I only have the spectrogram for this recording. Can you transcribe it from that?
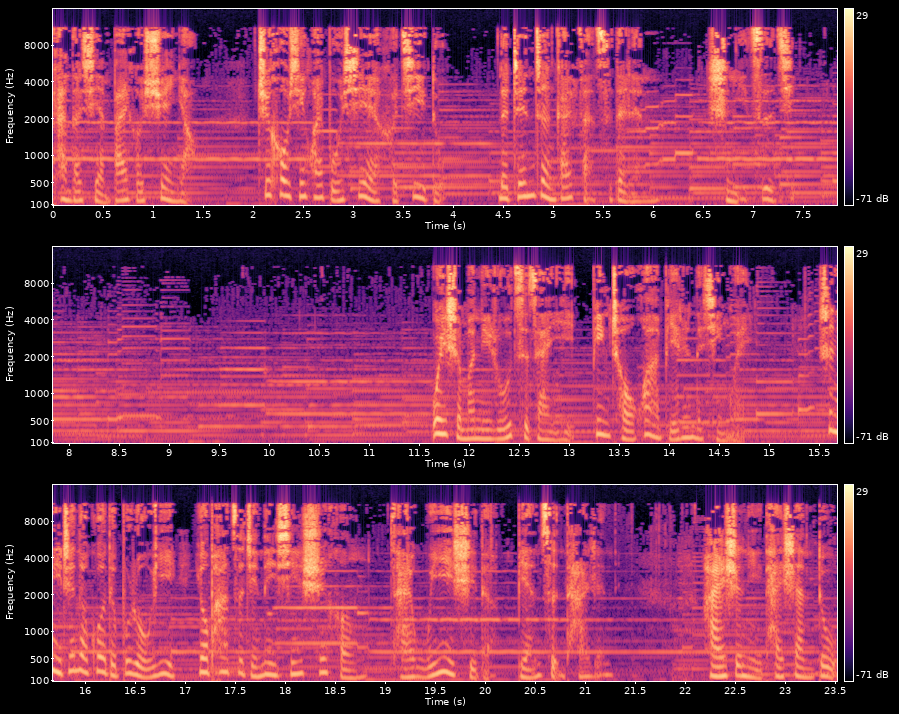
看到显摆和炫耀，之后心怀不屑和嫉妒，那真正该反思的人是你自己。为什么你如此在意并丑化别人的行为？是你真的过得不如意，又怕自己内心失衡，才无意识的贬损他人？还是你太善妒，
